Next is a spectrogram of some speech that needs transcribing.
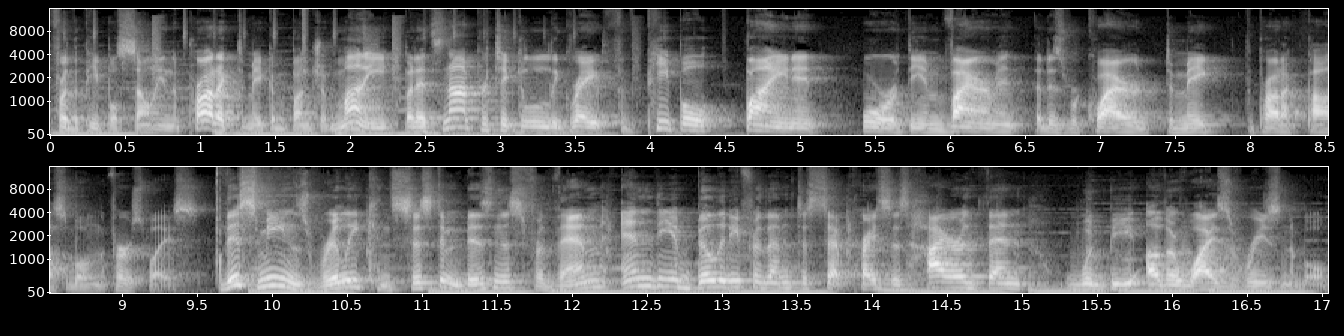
for the people selling the product to make a bunch of money, but it's not particularly great for the people buying it or the environment that is required to make the product possible in the first place. This means really consistent business for them and the ability for them to set prices higher than would be otherwise reasonable.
